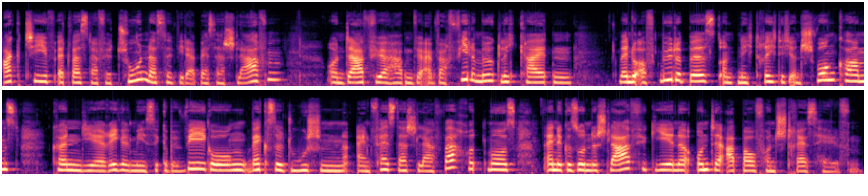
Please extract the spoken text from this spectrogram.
aktiv etwas dafür tun, dass wir wieder besser schlafen. Und dafür haben wir einfach viele Möglichkeiten. Wenn du oft müde bist und nicht richtig in Schwung kommst, können dir regelmäßige Bewegungen, Wechselduschen, ein fester Schlaf-Wach-Rhythmus, eine gesunde Schlafhygiene und der Abbau von Stress helfen.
